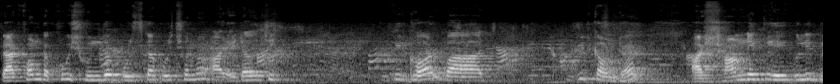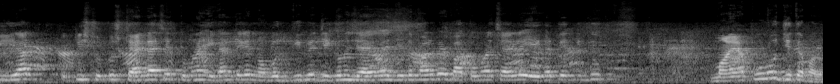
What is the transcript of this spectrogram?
প্ল্যাটফর্মটা খুবই সুন্দর, পরিষ্কার, পরিচ্ছন্ন। আর এটা হচ্ছে টিকিট ঘর বা টিকিট কাউন্টার আর সামনে একটু এইগুলি বিরাট একটি ছোটো স্ট্যান্ড আছে। তোমরা এখান থেকে নবদ্বীপে যে কোনো জায়গায় যেতে পারবে বা তোমরা চাইলে এখান থেকে কিন্তু মায়াপুরও যেতে পারো।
